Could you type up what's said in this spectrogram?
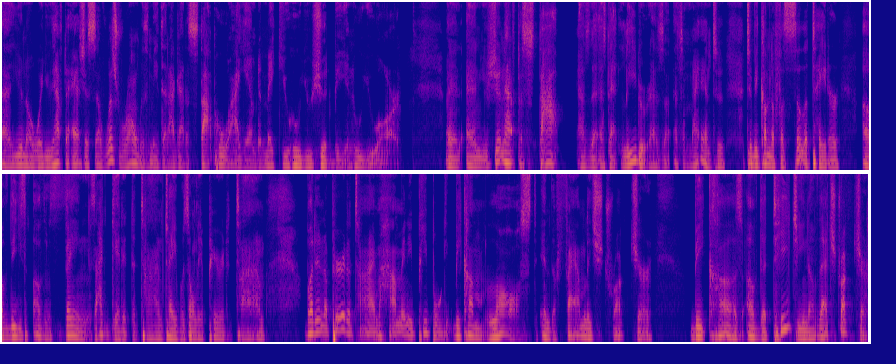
uh, you know, where you have to ask yourself, what's wrong with me that I got to stop who I am to make you who you should be and who you are, and and you shouldn't have to stop as the, as that leader, as a as a man, to to become the facilitator of these other things. I get it, the timetable is only a period of time. But in a period of time, how many people become lost in the family structure because of the teaching of that structure?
